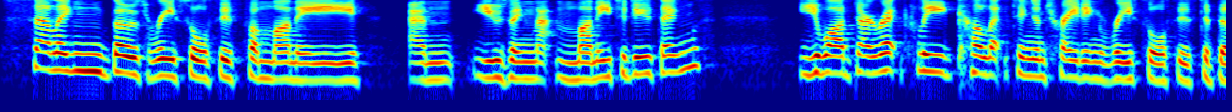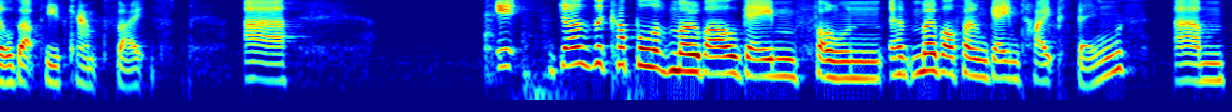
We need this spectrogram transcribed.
selling those resources for money and using that money to do things, you are directly collecting and trading resources to build up these campsites. Uh, it does a couple of mobile game phone, uh, mobile phone game type things. Um,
